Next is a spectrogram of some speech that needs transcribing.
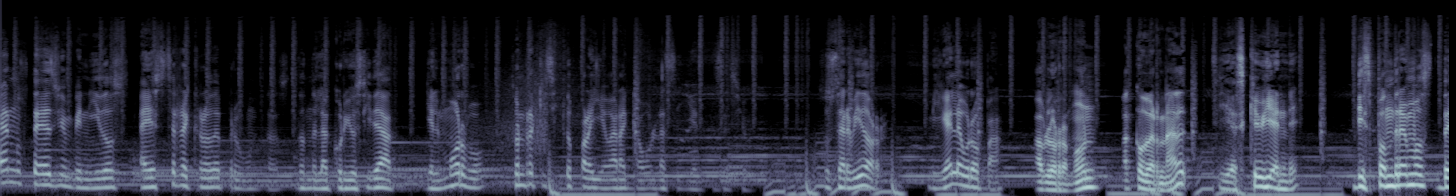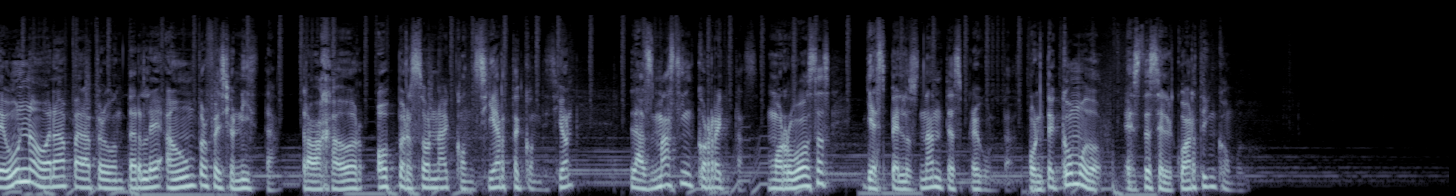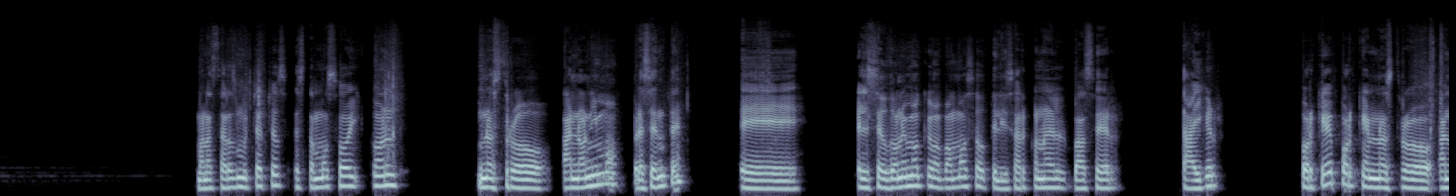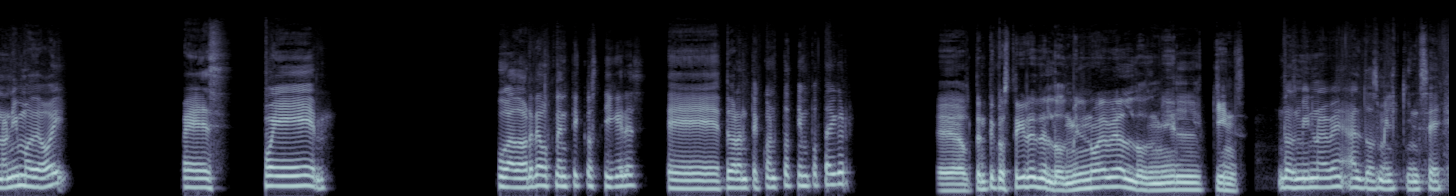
Sean ustedes bienvenidos a este recreo de preguntas donde la curiosidad y el morbo son requisito para llevar a cabo la siguiente sesión. Su servidor, Miguel Europa, Pablo Ramón, Paco Bernal. si es que viene, dispondremos de una hora para preguntarle a un profesionista, trabajador o persona con cierta condición las más incorrectas, morbosas y espeluznantes preguntas. Ponte cómodo, este es el cuarto incómodo. Buenas tardes muchachos, estamos hoy con nuestro anónimo presente. Eh, el seudónimo que vamos a utilizar con él va a ser Tiger. ¿Por qué? Porque nuestro anónimo de hoy, pues, fue jugador de auténticos Tigres. Eh, ¿Durante cuánto tiempo, Tiger? Eh, Auténticos Tigres del 2009 al 2015. 2009 al 2015.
